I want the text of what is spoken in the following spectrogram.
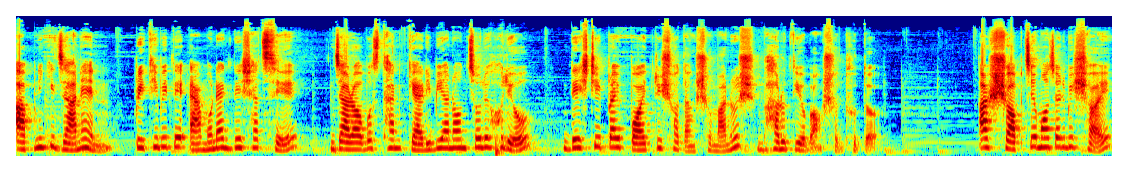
আপনি কি জানেন, পৃথিবীতে এমন এক দেশ আছে, যার অবস্থান ক্যারিবিয়ান অঞ্চলে হলেও দেশটির প্রায় পঁয়ত্রিশ শতাংশ মানুষ ভারতীয় বংশোদ্ভূত। আর সবচেয়ে মজার বিষয়,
